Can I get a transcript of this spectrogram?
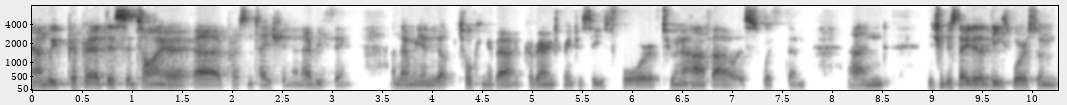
And we prepared this entire uh, presentation and everything. And then we ended up talking about covariance matrices for two and a half hours with them. And it should be stated that these were some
